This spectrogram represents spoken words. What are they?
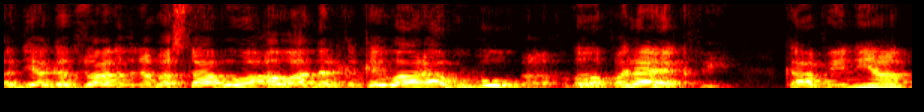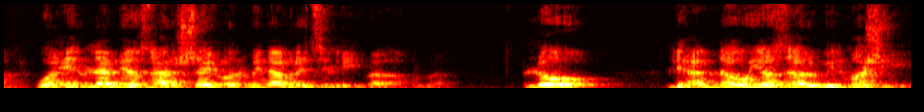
أدي أقد زواند نبستابو أو أدرك كي وارابو. أو فلا يكفي كافينيا وإن لم يظهر شيء من الرجل بەڵێ قوربان. لو لأنه يظهر بالمشي.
